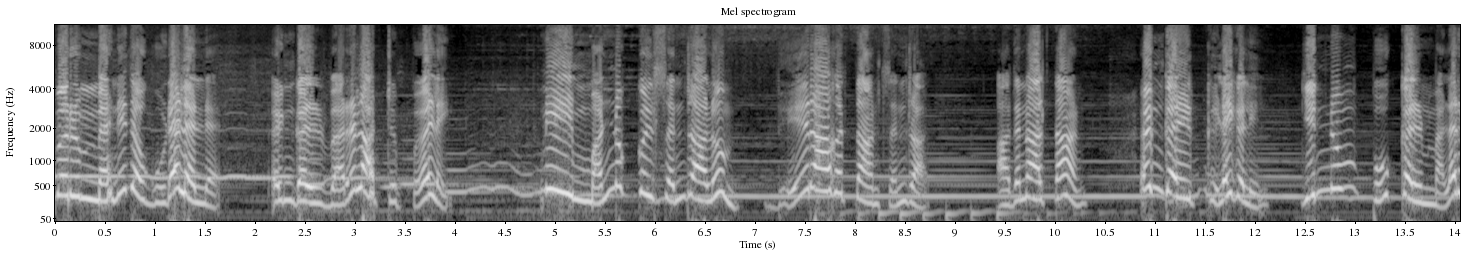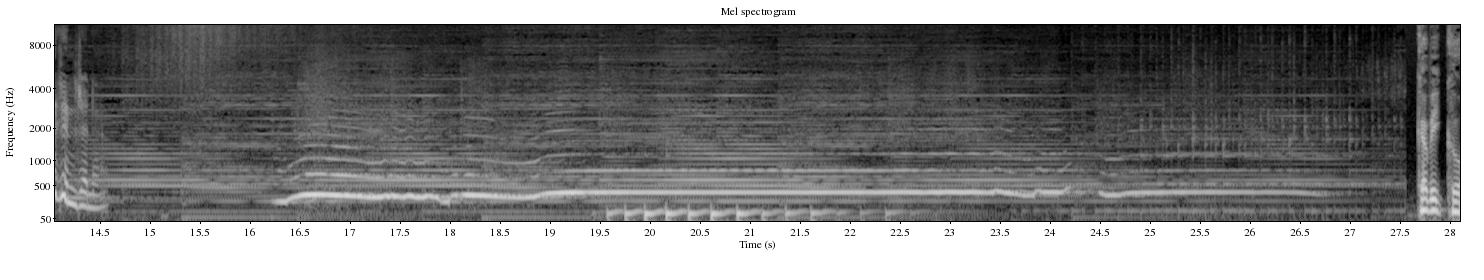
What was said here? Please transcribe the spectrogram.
வெறும் மனித உடல் அல்ல எங்கள் வரலாற்று பேழை. நீ மண்ணுக்குள் சென்றாலும் வேறாகத்தான் சென்றார் அதனால்தான் எங்கள் கிளைகளில் இன்னும் பூக்கள் மலர்கின்றன. கவிக்கோ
